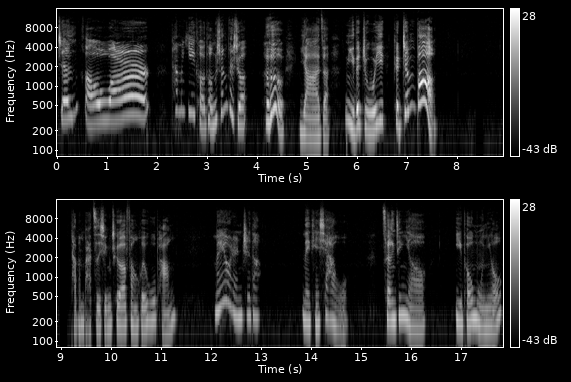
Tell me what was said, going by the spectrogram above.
真好玩儿。他们异口同声地说：“呵呵，鸭子，你的主意可真棒！”他们把自行车放回屋旁，没有人知道那天下午。曾经有，一头母牛，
